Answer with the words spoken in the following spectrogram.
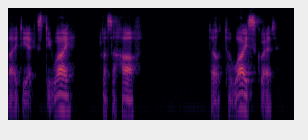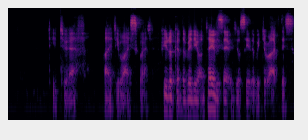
by dx dy plus a half delta y squared d2f by dy squared. If you look at the video on Taylor series, you'll see that we derived this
